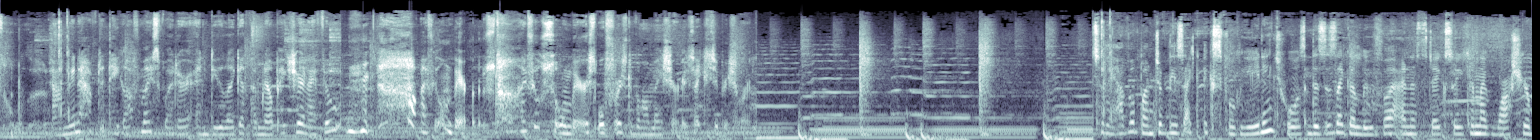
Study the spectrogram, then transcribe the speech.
so good. I'm gonna have to take off my sweater and do like a thumbnail picture and I feel I feel embarrassed. I feel so embarrassed. Well, first of all, my shirt is like super short. They have a bunch of these like exfoliating tools. This is like a loofah and a stick so you can like wash your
